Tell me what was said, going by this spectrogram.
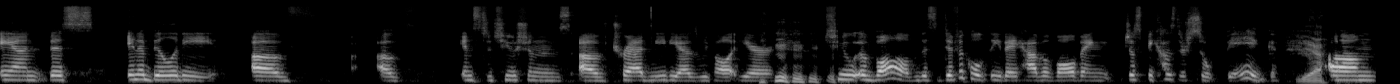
and this inability of of institutions of trad media, as we call it here, to evolve. This difficulty they have evolving just because they're so big. Yeah. Um,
